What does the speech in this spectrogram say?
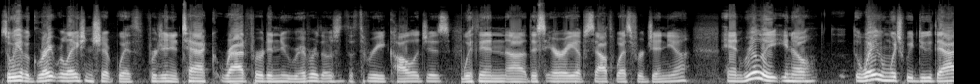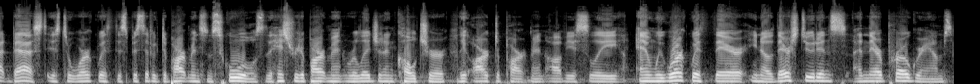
So we have a great relationship with Virginia Tech, Radford, and New River. Those are the three colleges within uh, this area of Southwest Virginia. And really, you know, the way in which we do that best is to work with the specific departments and schools the history department religion and culture the art department obviously. And we work with their you know their students and their programs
